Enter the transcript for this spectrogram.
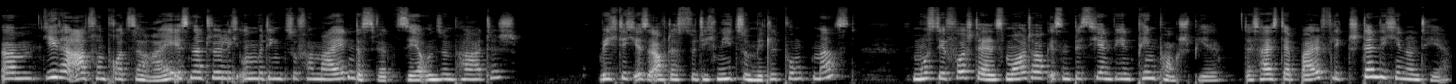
Ähm, jede Art von Protzerei ist natürlich unbedingt zu vermeiden, das wirkt sehr unsympathisch. Wichtig ist auch, dass du dich nie zum Mittelpunkt machst. Musst dir vorstellen, Smalltalk ist ein bisschen wie ein Ping-Pong-Spiel. Das heißt, der Ball fliegt ständig hin und her.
